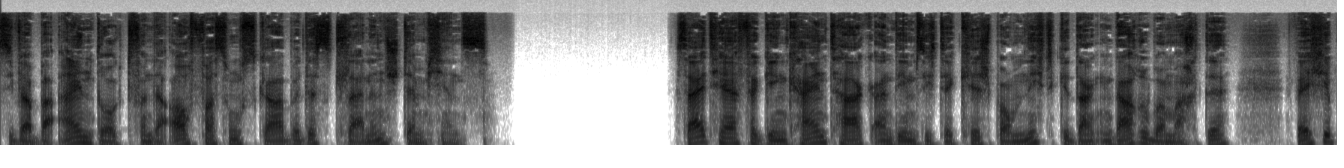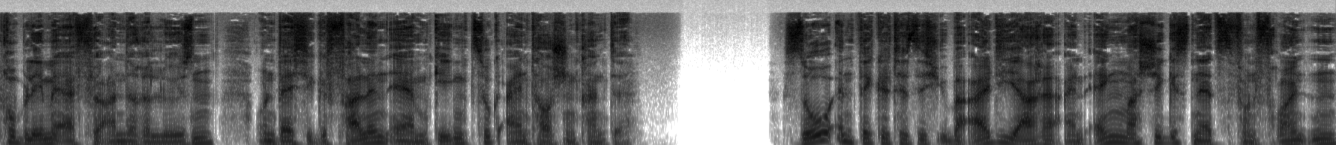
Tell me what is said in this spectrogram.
Sie war beeindruckt von der Auffassungsgabe des kleinen Stämmchens. Seither verging kein Tag, an dem sich der Kirschbaum nicht Gedanken darüber machte, welche Probleme er für andere lösen und welche Gefallen er im Gegenzug eintauschen könnte. So entwickelte sich über all die Jahre ein engmaschiges Netz von Freunden,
